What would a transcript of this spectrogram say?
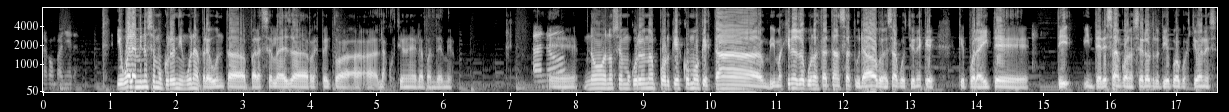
la compañera. Igual a mí no se me ocurrió ninguna pregunta para hacerle a ella respecto a, a- a las cuestiones de la pandemia. Ah, no. Eh, no, no se me ocurrió una porque es como que está, imagino yo que uno está tan saturado con esas cuestiones que, que por ahí te, te interesan conocer otro tipo de cuestiones.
